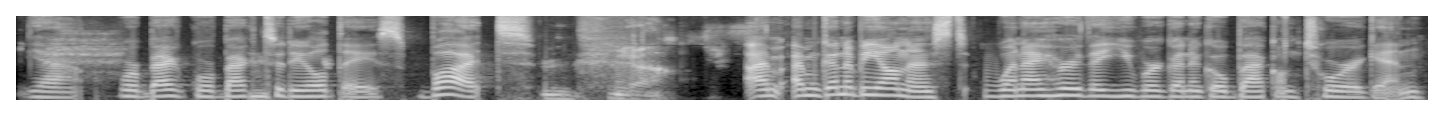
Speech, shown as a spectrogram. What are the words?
Yeah, we're back. We're back to the old days. But Yeah. I'm I'm gonna be honest. When I heard that you were gonna go back on tour again,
